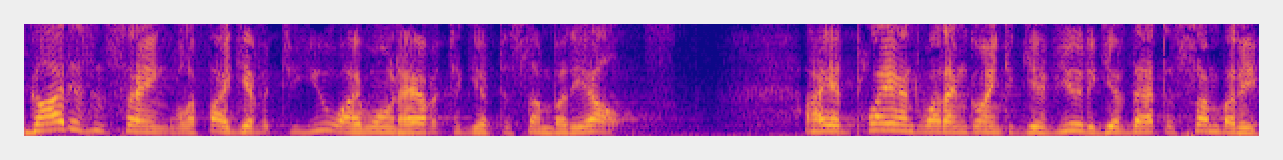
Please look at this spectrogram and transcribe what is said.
God isn't saying, well, if I give it to you, I won't have it to give to somebody else. I had planned what I'm going to give you to give that to somebody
